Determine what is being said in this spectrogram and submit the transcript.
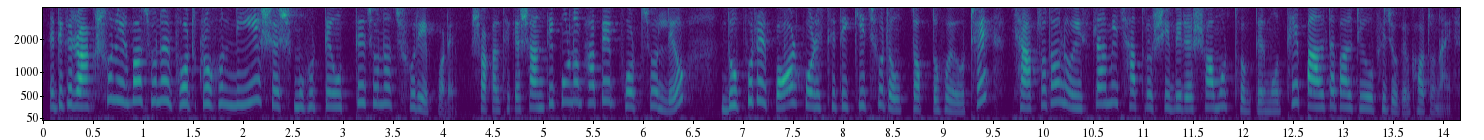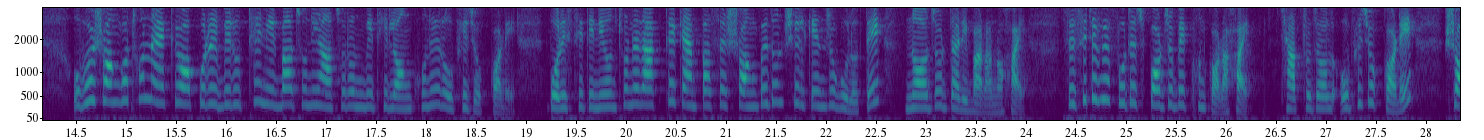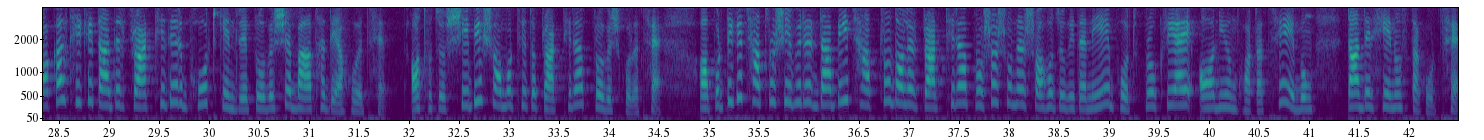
এদিকে রাকসু নির্বাচনের ভোট গ্রহণ নিয়ে শেষ মুহূর্তে উত্তেজনা ছড়িয়ে পড়ে। সকাল থেকে শান্তিপূর্ণভাবে ভোট চললেও দুপুরের পর পরিস্থিতি কিছুটা উত্তপ্ত হয়ে ওঠে। ছাত্রদল ও ইসলামী ছাত্র শিবিরের সমর্থকদের মধ্যে পাল্টাপাল্টি অভিযোগের ঘটনায়। উভয় সংগঠন একে অপরের বিরুদ্ধে নির্বাচনী আচরণবিধি লঙ্ঘনের অভিযোগ করে। পরিস্থিতি নিয়ন্ত্রণে রাখতে ক্যাম্পাসের সংবেদনশীল কেন্দ্রগুলোতে নজরদারি বাড়ানো হয়। সিসিটিভি ফুটেজ পর্যবেক্ষণ করা হয়। ছাত্রদল অভিযোগ করে, সকাল থেকে তাদের প্রার্থীদের ভোট কেন্দ্রে প্রবেশে বাধা দেওয়া হয়েছে। অথচ শিবির সমর্থিত প্রার্থীরা প্রবেশ করেছে। অপরদিকে ছাত্র শিবিরের দাবি ছাত্র দলের প্রার্থীরা প্রশাসনের সহযোগিতা নিয়ে ভোট প্রক্রিয়ায় অনিয়ম ঘটাচ্ছে এবং তাদের হেনস্থা করছে।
